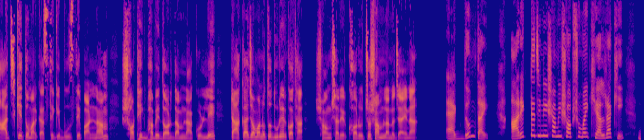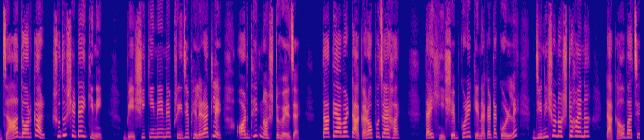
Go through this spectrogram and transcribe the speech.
আজকে তোমার কাছ থেকে বুঝতে পারলাম, সঠিকভাবে দরদাম না করলে টাকা জমানো তো দূরের কথা, সংসারের খরচও সামলানো যায় না। একদম তাই। আরেকটা জিনিস আমি সবসময় খেয়াল রাখি, যা দরকার শুধু সেটাই কিনি। বেশি কিনে এনে ফ্রিজে ফেলে রাখলে অর্ধেক নষ্ট হয়ে যায়, তাতে আবার টাকার অপচয় হয়। তাই হিসেব করে কেনাকাটা করলে জিনিসও নষ্ট হয় না টাকাও বাঁচে।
